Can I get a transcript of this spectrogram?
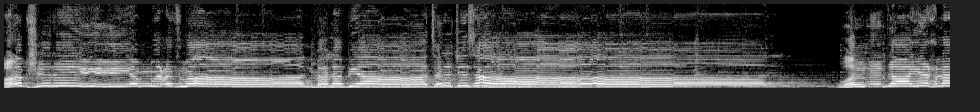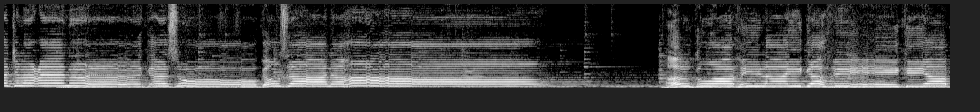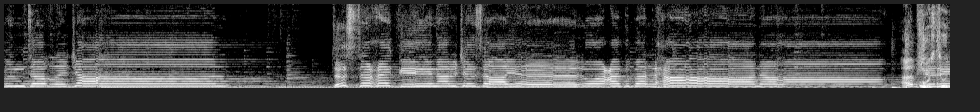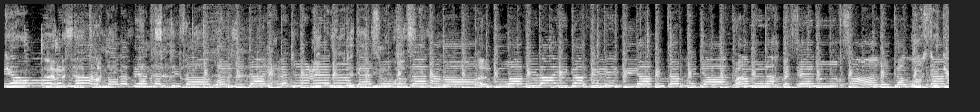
ابشري يا ام عثمان بلبيات الجزال. والمدايح لاجل عينك أسوق أوزانها. القوافي لايقه فيك يا بنت الرجال. تستحقين الجزايل وعذب الحانة. واستوديو لمسات رني لمسات الجزال والمدايح رجل عينك لمسات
